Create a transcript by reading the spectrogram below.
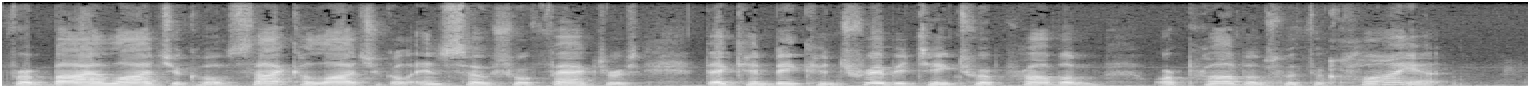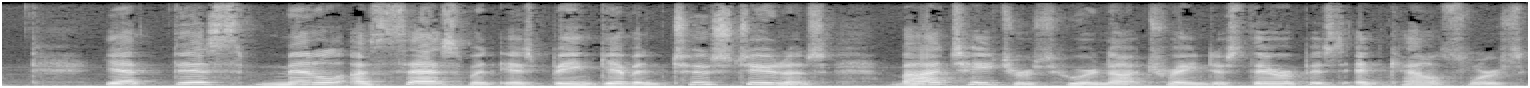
for biological, psychological, and social factors that can be contributing to a problem or problems with the client. Yet this mental assessment is being given to students by teachers who are not trained as therapists and counselors.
